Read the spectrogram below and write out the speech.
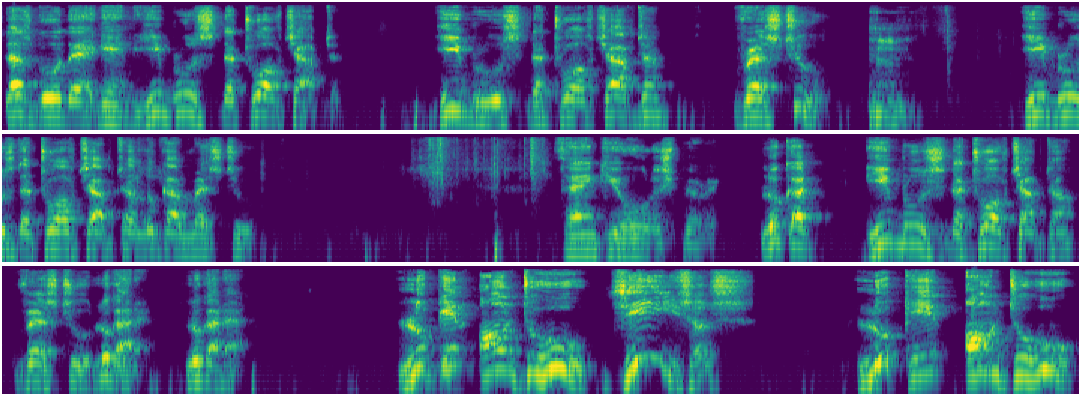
Let's go there again. Hebrews, the 12th chapter. Hebrews, the 12th chapter, verse 2. Hebrews, the 12th chapter, look at verse 2. Thank you, Holy Spirit. Look at Hebrews, the 12th chapter, verse 2. Look at it. Look at that. Looking unto who? Jesus. Looking unto who?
